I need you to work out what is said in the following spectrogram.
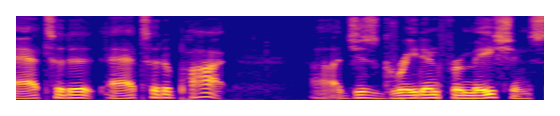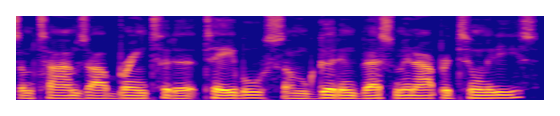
add to the add to the pot. Uh, just great information. Sometimes I'll bring to the table some good investment opportunities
